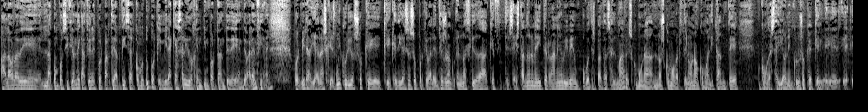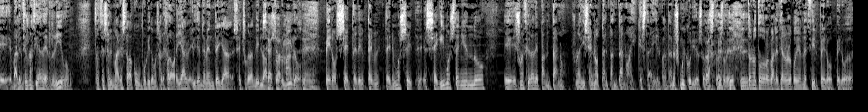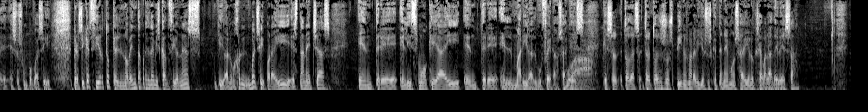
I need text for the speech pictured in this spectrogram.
a la hora de la composición de canciones por parte de artistas como tú, porque mira que ha salido gente importante de, de Valencia. ¿eh? Pues mira, y además que es muy curioso que, que- que digas eso, porque Valencia es una, una ciudad que, estando en el Mediterráneo, vive un poco de espaldas al mar. Es como una, no es como Barcelona o como Alicante o como Castellón, incluso, que, que, eh, eh, Valencia es una ciudad de río. Entonces el mar estaba como un poquito más alejado. Ahora ya, evidentemente, ya se ha hecho grande y lo Se ha mar, absorbido. sí. Pero se- te- te- tenemos, eh, seguimos teniendo. Eh, es una ciudad de pantano, es una, y se nota el pantano ahí, que está ahí el pantano. Es muy curioso esto. No todos los valencianos lo podían decir, pero, pero eh, eso es un poco así. Pero sí que es cierto que el 90% de mis canciones, que a lo mejor, bueno, sí, por ahí están hechas entre el istmo que hay entre el mar y la albufera. O sea, que, es, que son todas, to- todos esos pinos maravillosos que tenemos ahí en lo que se llama la devesa.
